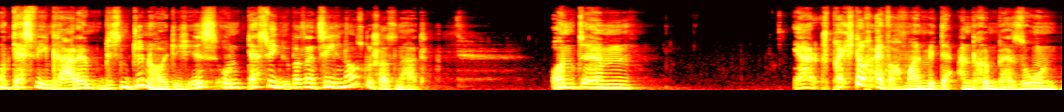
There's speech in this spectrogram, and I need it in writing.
und deswegen gerade ein bisschen dünnhäutig ist und deswegen über sein Ziel hinausgeschossen hat? Und ähm, ja, sprech doch einfach mal mit der anderen Person.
